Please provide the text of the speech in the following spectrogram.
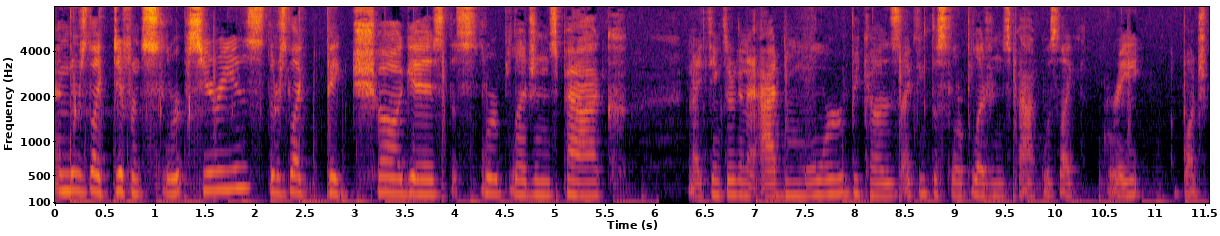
and there's like different Slurp series. There's like Big Chuggus, the Slurp Legends pack, and I think they're gonna add more because I think the Slurp Legends pack was like great. A bunch,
